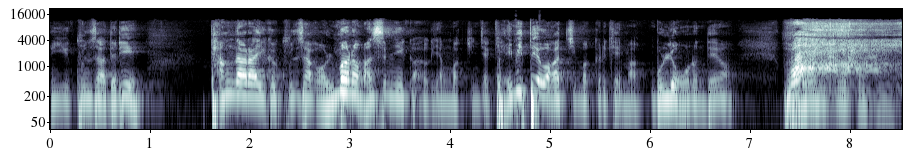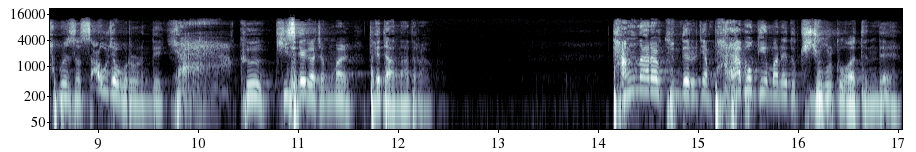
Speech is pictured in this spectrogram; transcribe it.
이 군사들이 당나라의 그 군사가 얼마나 많습니까? 그냥 막 진짜 개미떼와 같이 막 그렇게 막 몰려오는데요. 와 하면서 싸우자고 그러는데 야 그 기세가 정말 대단하더라고. 당나라 군대를 그냥 바라보기만 해도 기죽을 것 같은데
